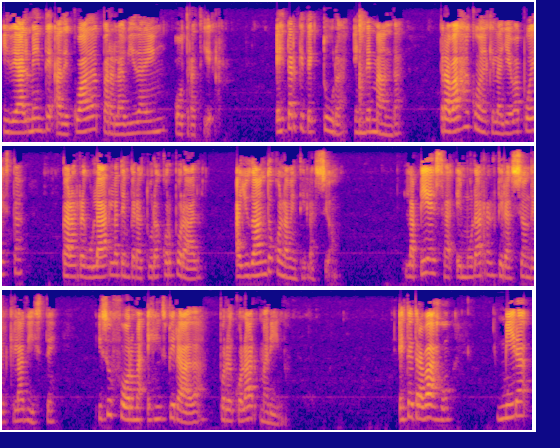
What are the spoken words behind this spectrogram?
idealmente adecuada para la vida en otra tierra. Esta arquitectura en demanda trabaja con el que la lleva puesta para regular la temperatura corporal, ayudando con la ventilación. La pieza emula la respiración del que la viste y su forma es inspirada por el colar marino. Este trabajo mira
